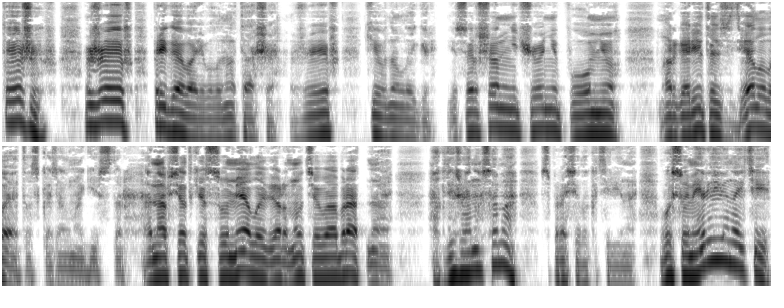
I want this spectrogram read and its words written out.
«Ты жив? Жив!» — приговаривала Наташа. «Жив!» — кивнул Игорь. «И совершенно ничего не помню. Маргарита сделала это», — сказал магистр. «Она все-таки сумела вернуть его обратно». «А где же она сама?» — спросила Катерина. «Вы сумели ее найти?»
